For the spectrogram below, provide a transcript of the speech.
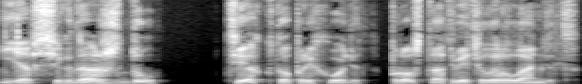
«Я всегда жду тех, кто приходит», — просто ответил ирландец.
